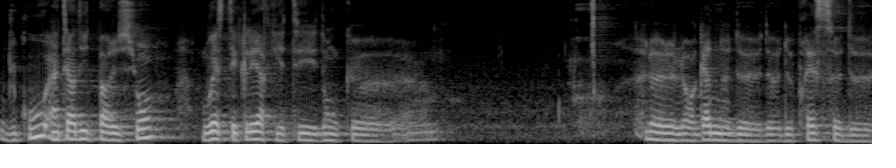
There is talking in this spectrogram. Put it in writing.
Du coup, interdit de parution, l'Ouest éclair, qui était donc euh, l'organe de, presse de,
